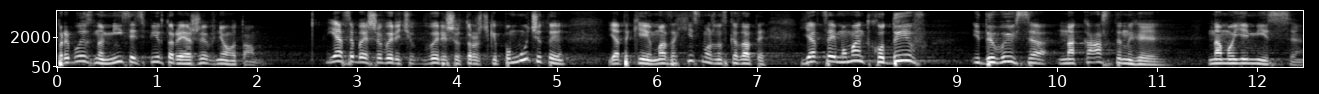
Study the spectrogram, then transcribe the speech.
приблизно місяць-півтора я жив в нього там. Я себе ще вирішив, вирішив трошечки помучити. Я такий мазохіст, можна сказати. Я в цей момент ходив і дивився на кастинги на моє місце.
